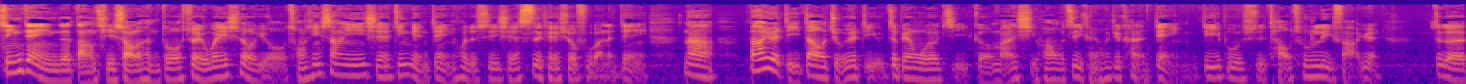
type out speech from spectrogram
新电影的档期少了很多，所以微秀有重新上映一些经典电影或者是一些四 K 修复版的电影。那八月底到九月底这边，我有几个蛮喜欢，我自己可能会去看的电影。第一部是《逃出立法院》，这个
